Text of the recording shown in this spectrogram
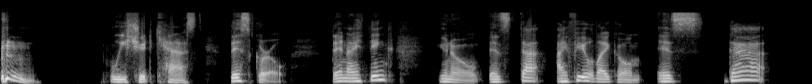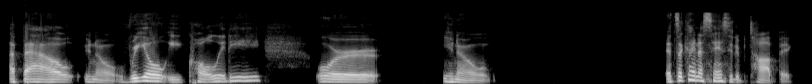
we should cast this girl. Then I think, you know, is that I feel like um is that about, you know, real equality or you know, it's a kind of sensitive topic,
